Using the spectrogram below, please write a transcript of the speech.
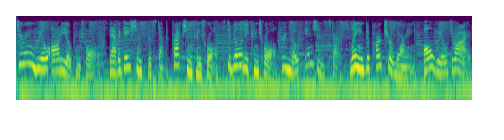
steering wheel audio controls, navigation system, traction control, stability control, remote engine start, lane departure warning, all-wheel drive,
